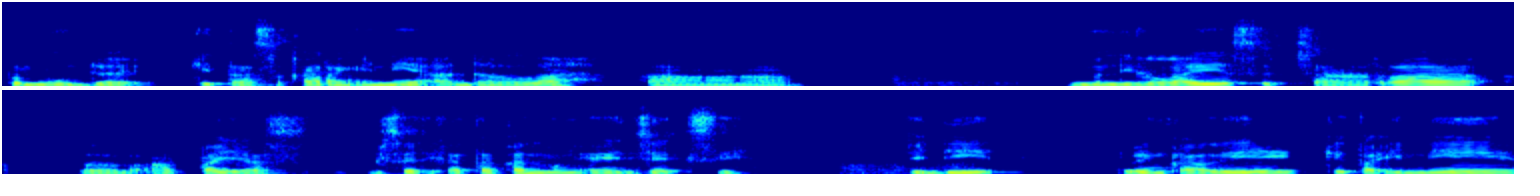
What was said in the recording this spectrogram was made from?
pemuda kita sekarang ini adalah menilai secara apa ya bisa dikatakan mengejek sih. Jadi sering kali kita ini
